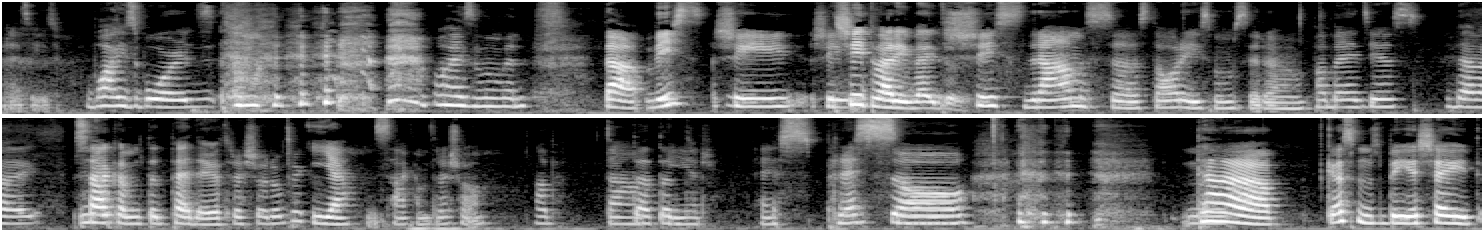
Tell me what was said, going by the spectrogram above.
Precīzi. Wise words. Wise woman. Tā, viss šī, šī, Šī tu arī beidzot. šis drāmas uh, stāstījums mums ir uh, pabeidzies. Davai. Sākam tad pēdējo trešo rubriku. Jā, sākam trešo. Labi. Tā, Tā tad ir Espresso. Nu, Tā, kas mums bija šeit?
